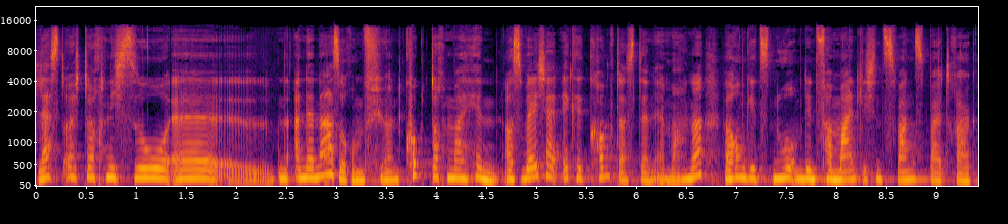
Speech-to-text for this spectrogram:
lasst euch doch nicht so äh, an der Nase rumführen. Guckt doch mal hin. Aus welcher Ecke kommt das denn immer? Ne? Warum geht es nur um den vermeintlichen Zwangsbeitrag?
